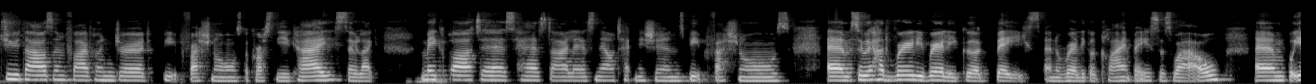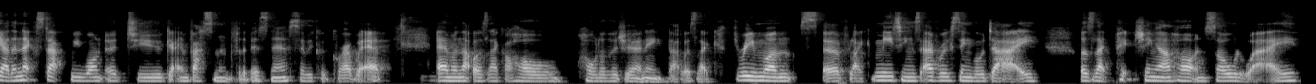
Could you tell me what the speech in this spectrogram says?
2,500 beauty professionals across the UK. So, like mm-hmm. makeup artists, hairstylists, nail technicians, beauty professionals. Um, so we had really, really good base and a really good client base as well. Um, but yeah, the next step we wanted to get investment for the business so we could grow it. Um, and that was like a whole, whole other journey. That was like three months of like meetings every single day. I was like pitching our heart and soul away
